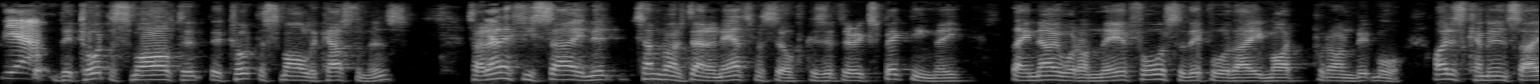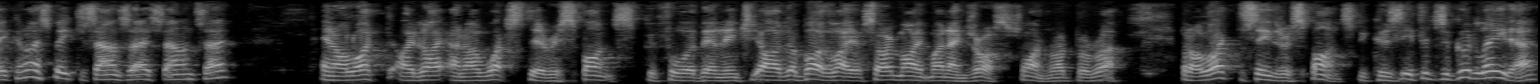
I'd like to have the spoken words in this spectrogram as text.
Yeah. They're taught to smile to they're taught to smile to customers. So I don't actually say and sometimes don't announce myself because if they're expecting me, they know what I'm there for, so therefore they might put on a bit more. I just come in and say, "Can I speak to so and so, so and so?" And I like, I like, and I watch their response before then. Oh, by the way, sorry, my, my name's Ross Swan, right, blah, blah. But I like to see the response because if it's a good leader,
